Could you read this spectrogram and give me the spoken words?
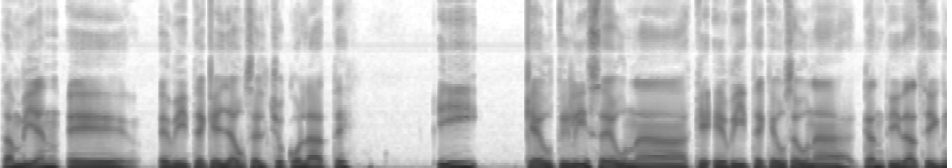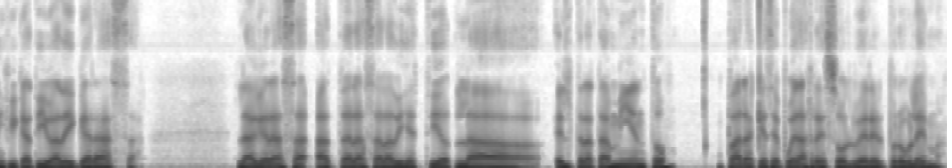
También eh, evite que ella use el chocolate y que utilice una, que evite que use una cantidad significativa de grasa. La grasa atrasa la digestión, la, el tratamiento para que se pueda resolver el problema.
